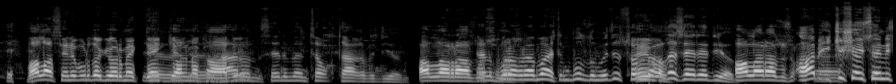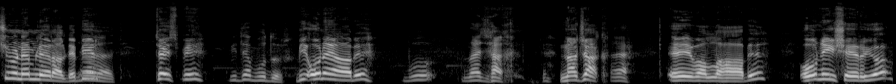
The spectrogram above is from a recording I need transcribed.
Valla seni burada görmek, denk Evet, gelmek evet. abi. Harun seni ben çok takip ediyorum. Allah razı Yani olsun. abi. programı açtım buldum muydu sonuna kadar seyrediyorum. Allah razı olsun. Abi iki şey senin için önemli herhalde. Bir Evet. tesbih, Bir de budur. bir o ne abi? Bu nacak. Nacak. Heh. Eyvallah abi. O ne işe yarıyor?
